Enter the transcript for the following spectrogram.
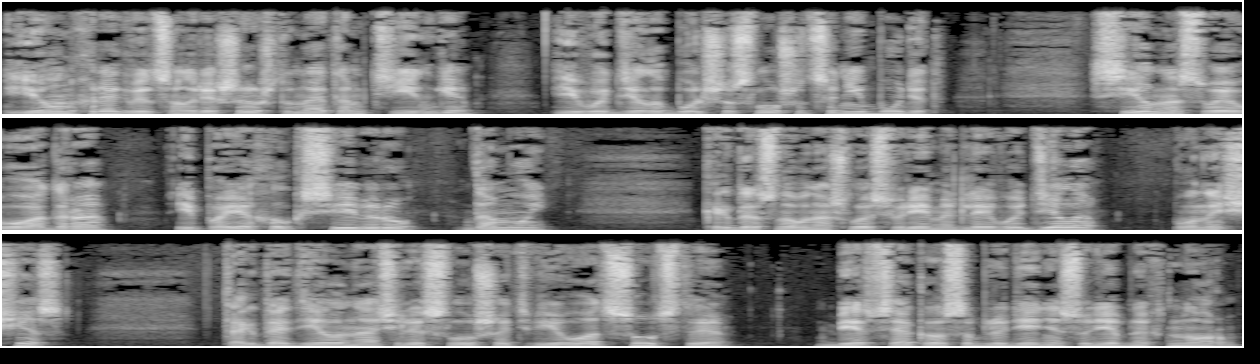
Йон Хрегвитсон решил, что на этом тинге его дело больше слушаться не будет. Сел на своего одра и поехал к северу домой. Когда снова нашлось время для его дела, он исчез. Тогда дело начали слушать в его отсутствие, без всякого соблюдения судебных норм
